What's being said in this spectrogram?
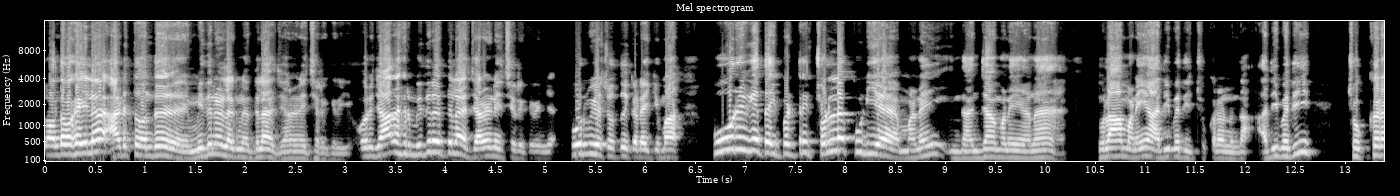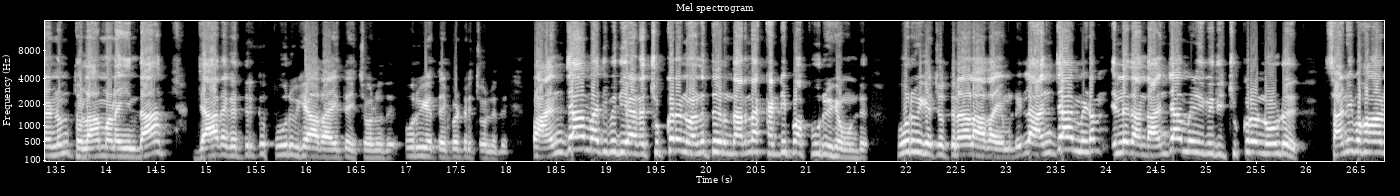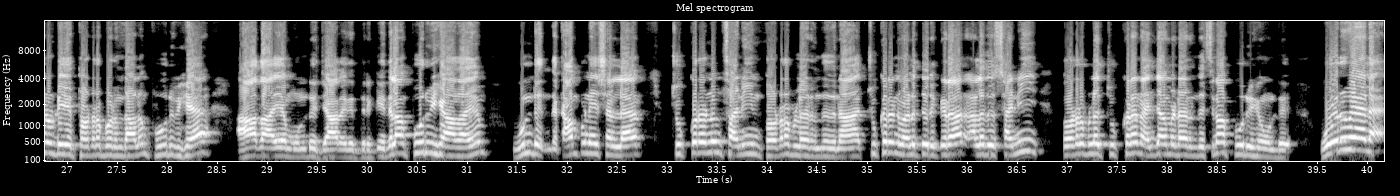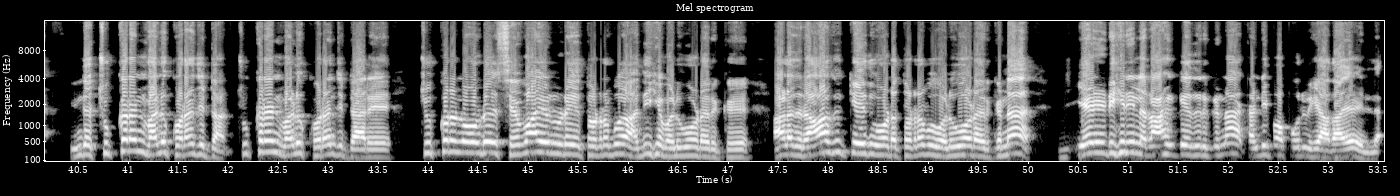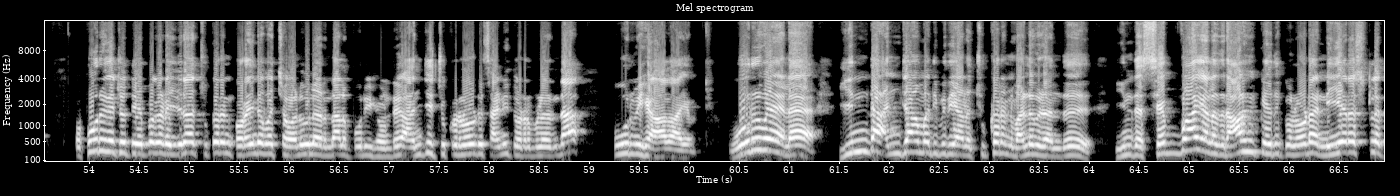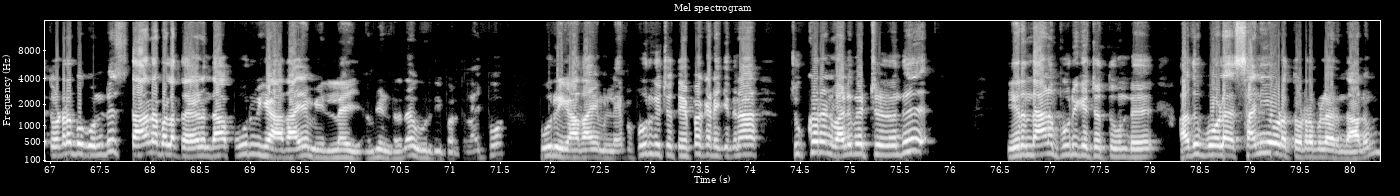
So அந்த வகையில அடுத்து வந்து மிதுன லக்னத்துல ஜனனிச்சிருக்கிறீங்க. ஒரு ஜாதகர் மிதுனத்துல ஜனனிச்சிருக்கிறீங்க. பூர்வீக சொத்து கிடைக்குமா? பூர்வீகத்தை பற்றி சொல்லக்கூடிய மனை இந்த அஞ்சாம் மனையான துலாமனையும் அதிபதி சுக்கரனும் தான். அதிபதி சுக்கிரனும் துலாமனையும் தான் ஜாதகத்திற்கு பூர்வீக ஆதாயத்தை சொல்லுது. பூர்வீகத்தை பற்றி சொல்லுது. இப்ப அஞ்சாம் அதிபதியான சுக்கிரன் வலுத்து இருந்தாருன்னா கண்டிப்பா பூர்வீகம் உண்டு. பூர்வீக சொத்துனால ஆதாயம் உண்டு. இல்ல அஞ்சாம் இடம் இல்லது அந்த அஞ்சாம் அதிபதி சுக்கிரனோடு சனி பகவானுடைய தொடர்பு இருந்தாலும் பூர்வீக ஆதாயம் உண்டு ஜாதகத்திற்கு. இதெல்லாம் பூர்வீக ஆதாயம் உண்டு. இந்த காம்பினேஷன்ல சுக்கிரனும் சனியும் தொடர்புல இருந்ததுன்னா சுக்கிரன் வலுத்து இருக்கிறார் அல்லது சனி தொடர்புல சுக்கிரன் அஞ்சாம் இடம் இருந்துச்சுன்னா பூர்வீகம் உண்டு. ஒருவேளை இந்த சுக்கிரன் வலு குறைஞ்சிட்டார். சுக்கிரன் வலு குறைஞ்சிட்டாரு. சுக்கரனோடு செவ்வாயனுடைய தொடர்பு அதிக வலுவோட இருக்கு. அல்லது ராகு கேதுவோட தொடர்பு வலுவோட இருக்குன்னா ஏழு டிகிரியில ராகு கேது இருக்குன்னா கண்டிப்பா பூர்வீக ஆதாயம் இல்லை. இப்போ பூர்வீக சொத்து எப்ப கிடைக்குதுன்னா சுக்கரன் குறைந்தபட்ச வலுவில் இருந்தாலும் பூர்வீகம் உண்டு. அஞ்சு சுக்கரனோடு சனி தொடர்புல இருந்தா பூர்வீக ஆதாயம். ஒருவேளை இந்த அஞ்சாம் அதிபதியான சுக்கரன் வலுவிழந்து இந்த செவ்வாய் அல்லது ராகு கேதுக்களோட நியரஸ்ட்ல தொடர்பு கொண்டு ஸ்தான பலத்தை இழந்தா பூர்வீக ஆதாயம் இல்லை அப்படின்றத உறுதிப்படுத்தலாம். இப்போ பூர்வீக ஆதாயம் இல்லை. இப்ப பூர்வீக சொத்து எப்ப கிடைக்குதுன்னா சுக்கரன் வலுவெற்று இருந்து இருந்தாலும் பூர்வீக சொத்து உண்டு. அது போல சனியோட தொடர்புல இருந்தாலும்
